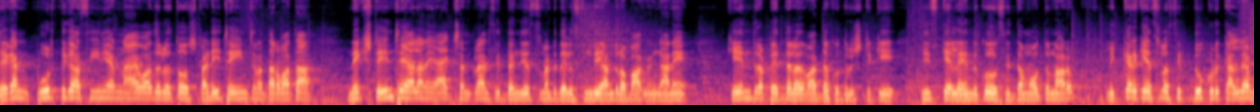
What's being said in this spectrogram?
జగన్ పూర్తిగా సీనియర్ న్యాయవాదులతో స్టడీ చేయించిన తర్వాత నెక్స్ట్ ఏం చేయాలనే యాక్షన్ ప్లాన్ సిద్ధం చేస్తున్నట్టు తెలుస్తుంది. అందులో భాగంగానే కేంద్ర పెద్దల వద్దకు దృష్టికి తీసుకెళ్ళేందుకు సిద్ధమవుతున్నారు. లిక్కర్ కేసులో సిట్ దూకుడు కళ్ళెం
